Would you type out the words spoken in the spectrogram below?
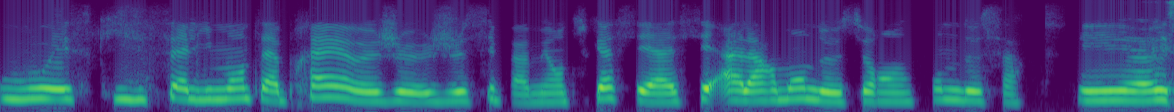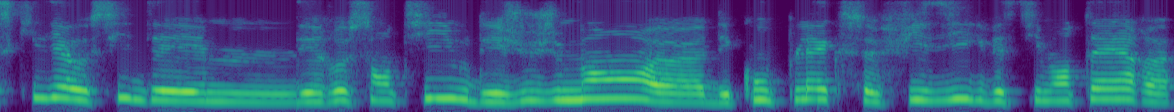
ou est-ce qu'il s'alimente après euh, Je ne sais pas, mais en tout cas, c'est assez alarmant de se rendre compte de ça. Et euh, est-ce qu'il y a aussi des, hum, ressentis ou des jugements, euh, des complexes physiques, vestimentaires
